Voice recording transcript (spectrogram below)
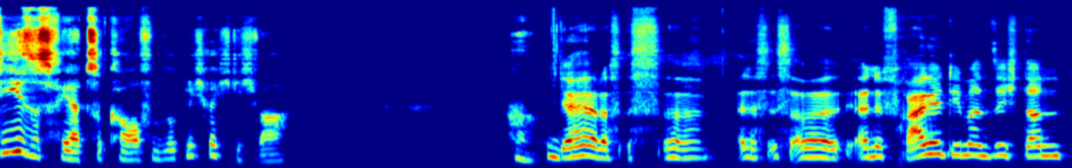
dieses Pferd zu kaufen, wirklich richtig war. Hm. Ja, ja, das ist, äh, das ist aber eine Frage, die man sich dann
